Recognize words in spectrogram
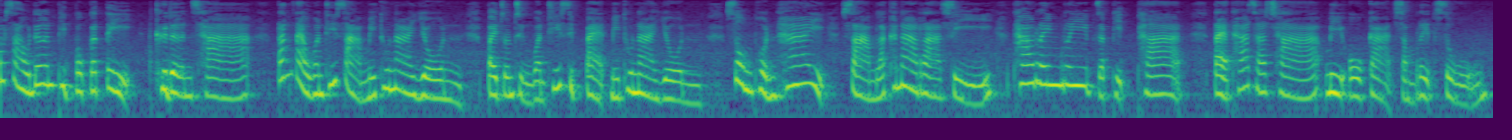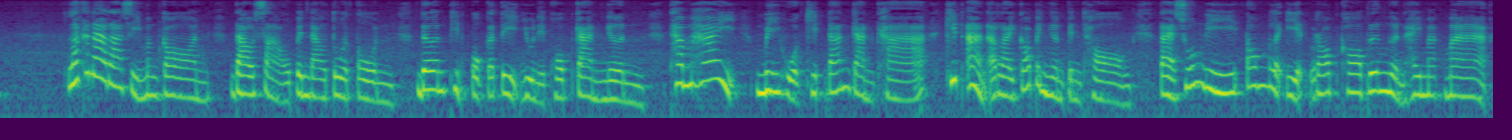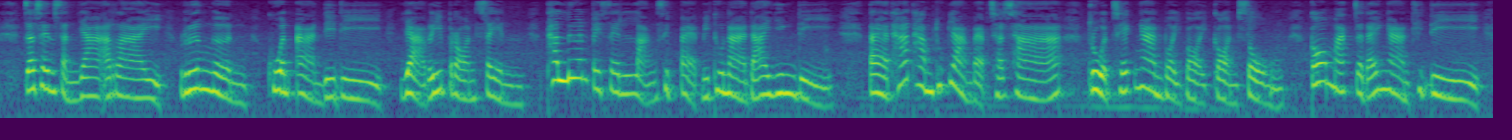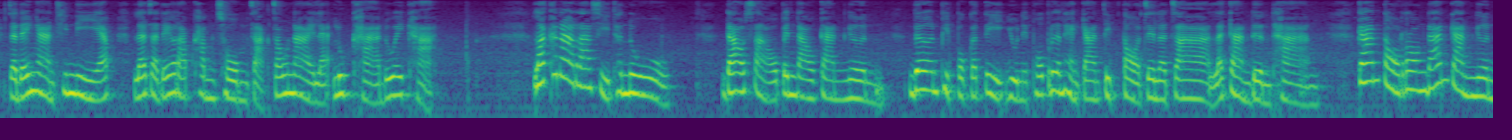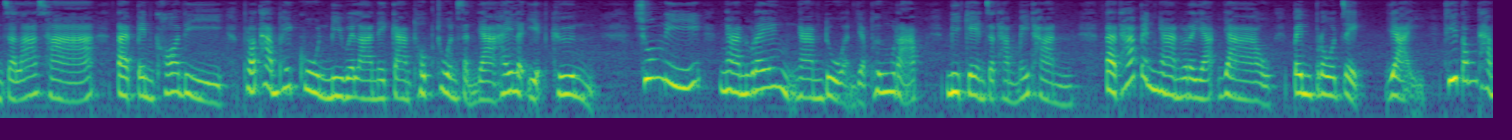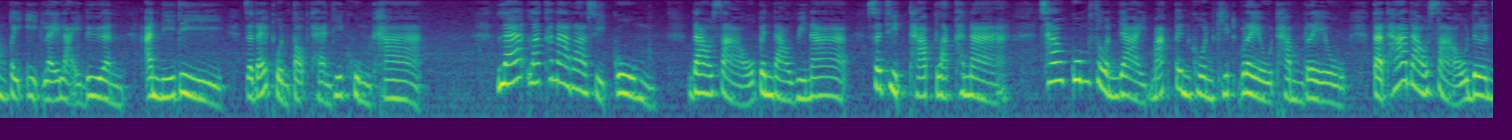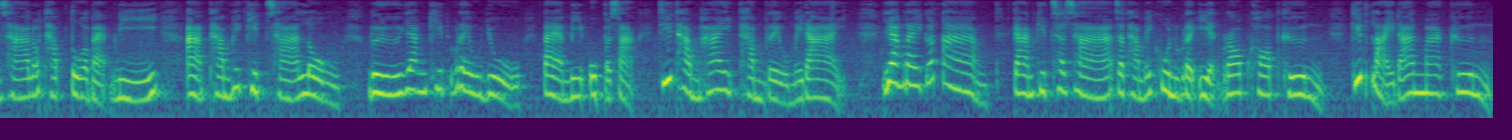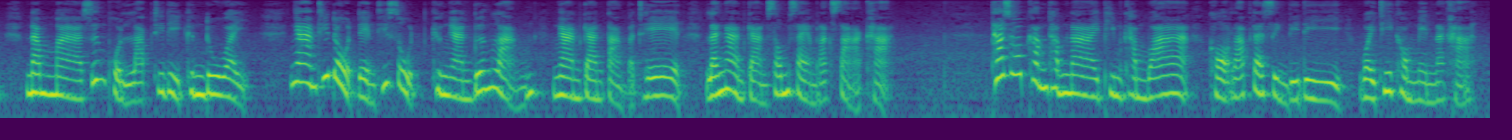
าวเสาร์เดินผิดปกติ คือเดินช้า ตั้งแต่วันที่ 3 มิถุนายน ไปจนถึงวันที่ 18 มิถุนายน ส่งผลให้ 3 ลัคนาราศี ถ้าเร่งรีบจะผิดพลาด แต่ถ้าช้าๆ มีโอกาสสำเร็จสูง ลัคนาราศีมังกร ดาวเสาร์เป็นดาวตัวตน เดินผิดปกติอยู่ในภพการเงินทำให้มีหัวคิดด้านการค้า คิดอ่านอะไรก็เป็นเงินเป็นทอง แต่ช่วงนี้ต้องละเอียดรอบคอบเรื่องเงินให้มากๆ จะเซ็นสัญญาอะไร เรื่องเงินควรอ่านดีๆ อย่ารีบร้อนเซ็น ถ้าเลื่อนไปเซ็นหลัง 18 มิถุนาได้ยิ่งดี แต่ถ้าทำทุกอย่างแบบช้าๆ ตรวจเช็คงานบ่อยๆ ก่อนส่ง ก็มักจะได้งานที่ดี จะได้งานที่เนียบ และจะได้รับคำชมจากเจ้านายและลูกค้าด้วยค่ะ ลัคนาราศีธนู ดาวเสาร์เป็นดาวการเงิน เดินผิดปกติอยู่ในภพเรือนแห่งการติดต่อเจรจาและการเดินทาง การต่อรองด้านการเงินจะล่าช้า แต่เป็นข้อดี เพราะทำให้คุณมีเวลาในการทบทวนสัญญาให้ละเอียดขึ้น ช่วงนี้งานเร่งงานด่วนอย่าเพิ่งรับมีเกณฑ์จะทำไม่ทัน แต่ถ้าเป็นงานระยะยาว เป็นโปรเจกต์ ใหญ่ที่ต้องทำไปอีกหลาย ๆ เดือน อันนี้ดีจะได้ผลตอบแทนที่คุ้มค่า และลัคนาราศีกุม ดาวเสาร์เป็นดาววินาศสถิตทับลัคนาชาวกุมส่วนใหญ่มักเป็นคนคิดเร็วทำเร็ว แต่ถ้าดาวเสาร์เดินช้าแล้วทับตัวแบบนี้ อาจทำให้คิดช้าลง หรือยังคิดเร็วอยู่ แต่มีอุปสรรคที่ทำให้ทำเร็วไม่ได้ อย่างไรก็ตาม การคิดช้าๆจะทำให้คุณละเอียดรอบคอบขึ้น คิดหลายด้านมากขึ้นนำมาซึ่งผลลัพธ์ที่ดีขึ้นด้วย งานที่โดดเด่นที่สุดคืองานเบื้องหลัง งานการต่างประเทศ และงานการซ่อมแซมรักษาค่ะ ถ้าชอบคำทำนายพิมพ์คำว่า ขอรับแต่สิ่งดีๆ ไว้ที่คอมเมนต์นะคะ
